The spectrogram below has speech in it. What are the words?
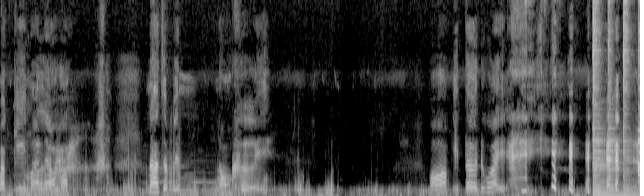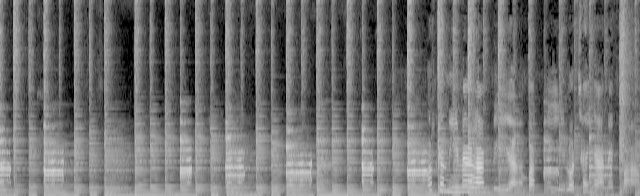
บักกี้มาแล้วค่ะ น่าจะเป็นน้องเขยอ๋อปีเตอร์ด้วยรถคันนี้น่ารักดีอะ บักก รถใช้งานในฟาร์ม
